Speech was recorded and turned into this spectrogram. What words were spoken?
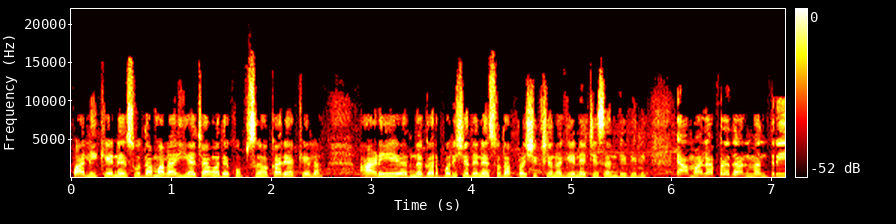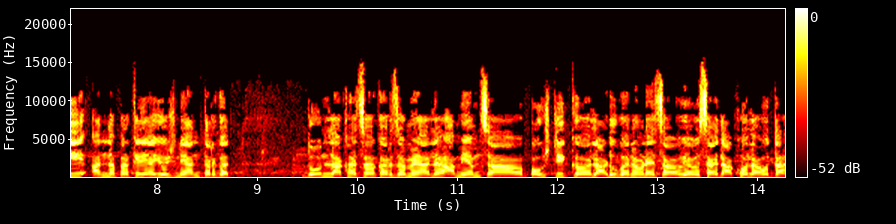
पालिकेने सुद्धा मला ह्याच्यामध्ये खूप सहकार्य केलं. आणि नगर परिषदेने सुद्धा प्रशिक्षणं घेण्याची संधी दिली. आम्हाला प्रधानमंत्री अन्न प्रक्रिया योजनेअंतर्गत दोन लाखाचं कर्ज मिळालं. आम्ही आमचा पौष्टिक लाडू बनवण्याचा व्यवसाय दाखवला होता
